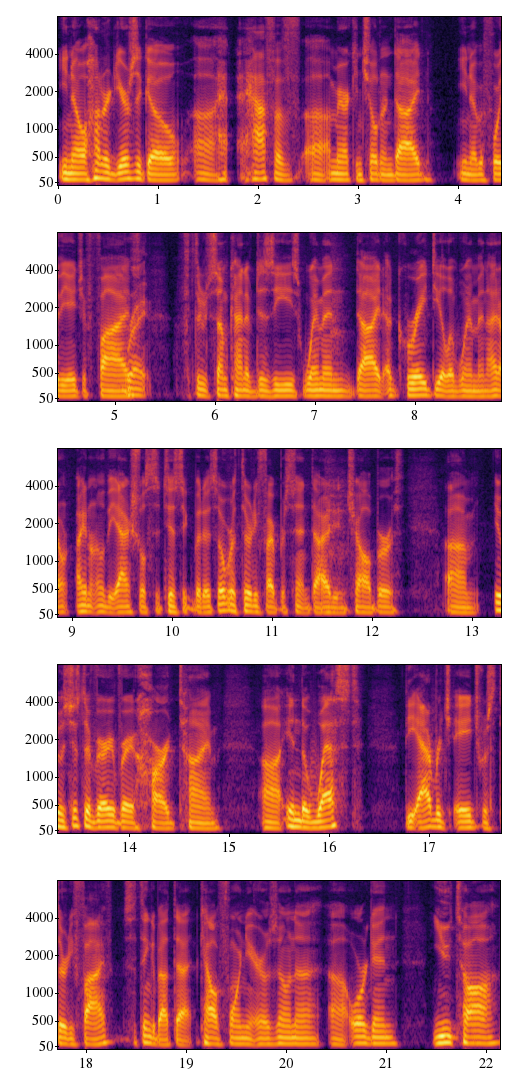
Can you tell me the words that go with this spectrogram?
you know, hundred years ago, uh, half of uh, American children died. You know, before the age of five Right. through some kind of disease. Women died. A great deal of women. I don't. I don't know the actual statistic, but it's over thirty five percent died in childbirth. Um, it was just a very very hard time. Uh, in the West, the average age was thirty five. So think about that. California, Arizona, uh, Oregon, Utah.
